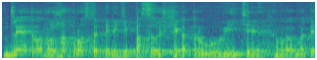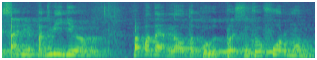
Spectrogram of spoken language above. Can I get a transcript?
Для этого нужно просто перейти по ссылочке, которую вы увидите в описании под видео. Попадаем на вот такую вот простенькую форму.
